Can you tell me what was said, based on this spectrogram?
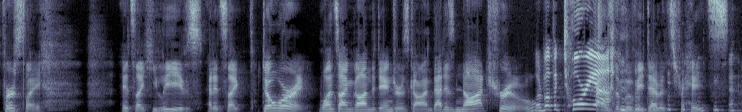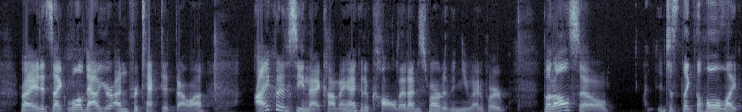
firstly, it's like he leaves and it's like, don't worry, once I'm gone, the danger is gone. That is not true. What about Victoria? As the movie demonstrates. right? It's like, well, now you're unprotected, Bella. I could have seen that coming. I could have called it. I'm smarter than you, Edward. But also, just like the whole like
